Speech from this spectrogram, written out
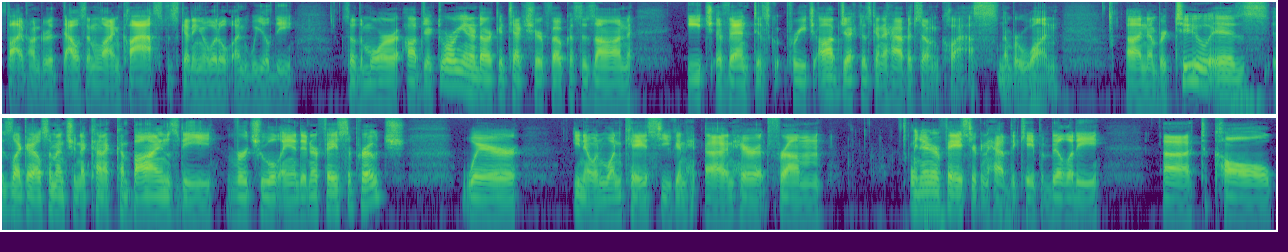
500,000 line class that's getting a little unwieldy. So the more object oriented architecture focuses on each event is for each object is going to have its own class. Number one. Uh, number two is is like I also mentioned, it kind of combines the virtual and interface approach, where you know, in one case, you can uh, inherit from an interface, you're going to have the capability uh, to call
